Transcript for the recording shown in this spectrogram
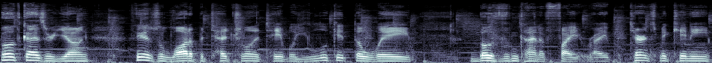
both guys are young. I think there's a lot of potential on the table. You look at the way both of them kind of fight, right? Terrence McKinney,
